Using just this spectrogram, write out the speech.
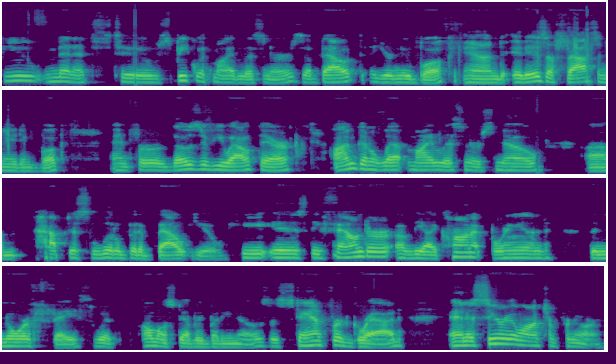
few minutes to speak with my listeners about your new book. And it is a fascinating book. And for those of you out there, I'm going to let my listeners know um, Hap just a little bit about you. He is the founder of the iconic brand, The North Face, with almost everybody knows, a Stanford grad and a serial entrepreneur.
